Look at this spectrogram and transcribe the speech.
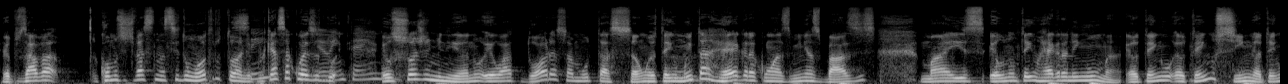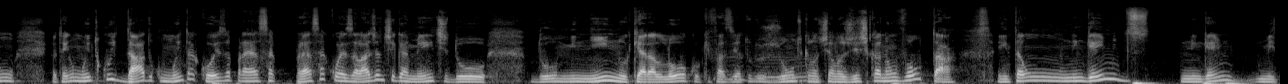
eu precisava como se tivesse nascido um outro Tony. Sim, porque essa coisa eu do. Entendo. Eu sou geminiano, eu adoro essa mutação, eu tenho muita regra com as minhas bases, mas eu não tenho regra nenhuma. Eu tenho, eu tenho sim, eu tenho, eu tenho muito cuidado com muita coisa para essa, pra essa coisa lá de antigamente, do, do menino que era louco, que fazia uhum. tudo junto, que não tinha logística, não voltar. Então ninguém me. Ninguém me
